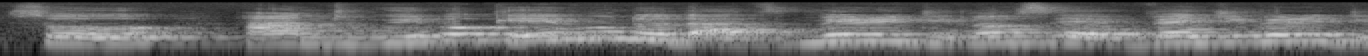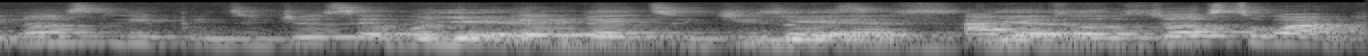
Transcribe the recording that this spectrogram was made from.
So and we okay, even though that Mary did not say Virgin Mary did not sleep with Joseph, but Yes, he gave birth to Jesus, yes, and yes. it was just one.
